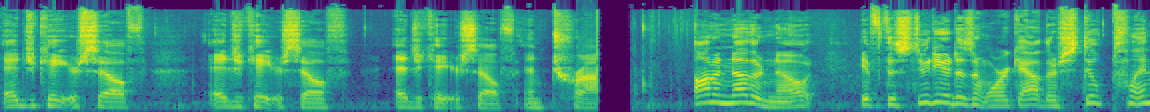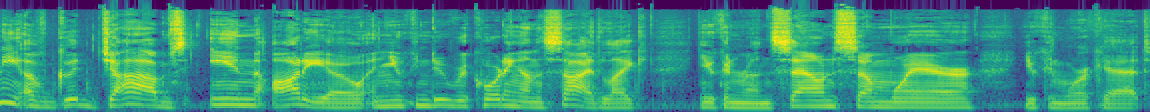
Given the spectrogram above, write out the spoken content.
Educate yourself, educate yourself, educate yourself, and try. On another note, if the studio doesn't work out, there's still plenty of good jobs in audio, and you can do recording on the side. Like you can run sound somewhere, you can work at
